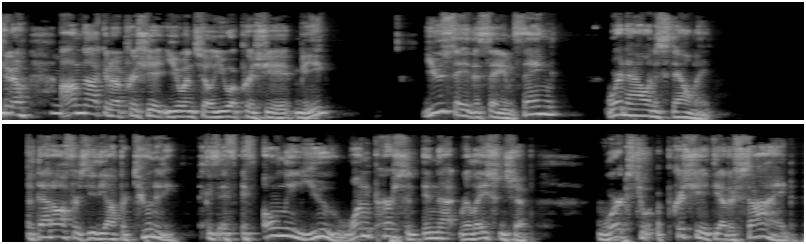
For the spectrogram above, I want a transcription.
You know, mm-hmm. I'm not going to appreciate you until you appreciate me. You say the same thing. We're now in a stalemate. But that offers you the opportunity because if, if only you, one person in that relationship works to appreciate the other side,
